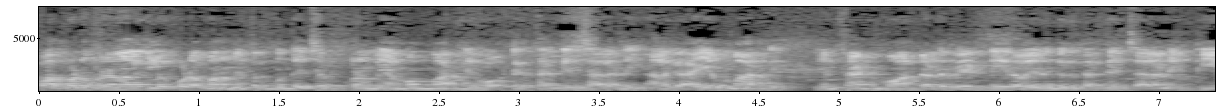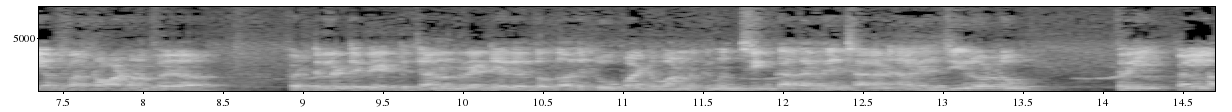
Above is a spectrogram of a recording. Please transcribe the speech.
పదకొండు ప్రణాళికలో కూడా మనం ఇంతకు ముందే చెప్పుకున్నాం. ఎంఎంఆర్ని ఒకటికి తగ్గించాలని అలాగే ఐఎంఆర్ని ఇన్ఫాంట్ మార్టల్ రేట్ని ఇరవై ఎనిమిదికి తగ్గించాలని TFR total fertility rate general rate ఏదైతే ఉందో అది టూ పాయింట్ వన్కి నుంచి ఇంకా తగ్గించాలని అలాగే జీరో టు త్రీ పిల్లల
